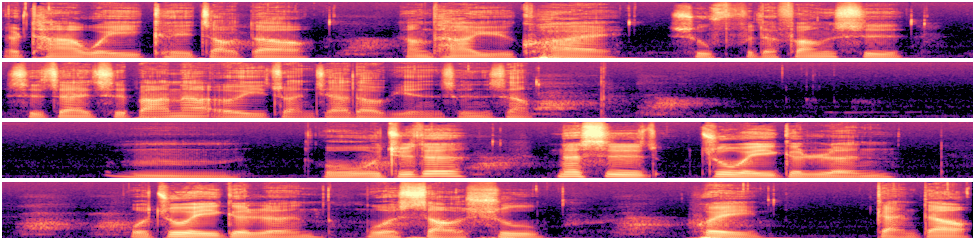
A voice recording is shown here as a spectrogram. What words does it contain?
而他唯一可以找到让他愉快、舒服的方式，是再次把那恶意转嫁到别人身上。嗯，我我觉得那是。作为一个人，我作为一个人，我少数会感到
